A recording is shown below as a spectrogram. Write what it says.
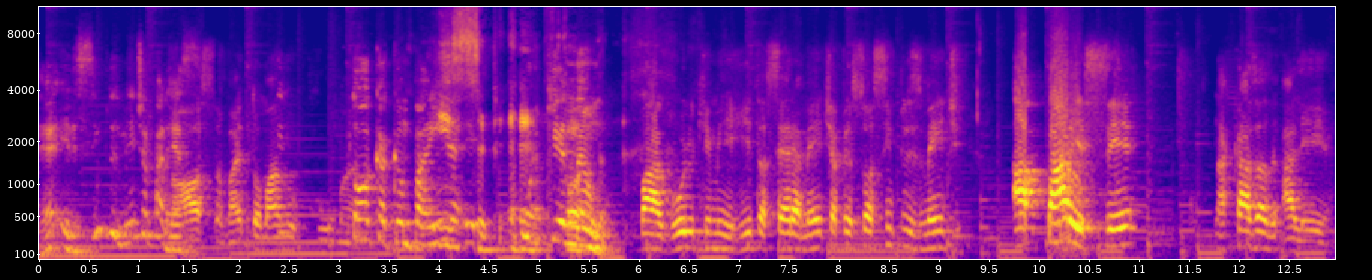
Né? Ele simplesmente aparece. Nossa, vai tomar no cu, mano. Toca a campainha. Isso e- é Por que foda. não? Bagulho que me irrita seriamente é a pessoa simplesmente aparecer na casa alheia.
